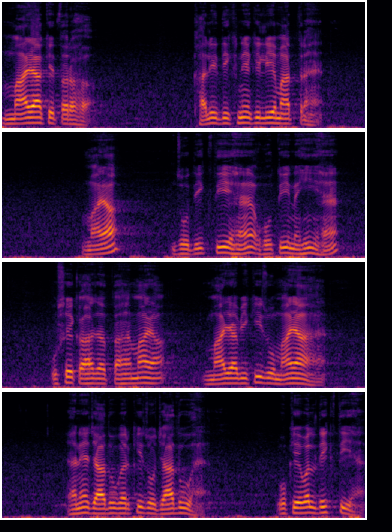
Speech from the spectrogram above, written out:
माया के तरह खाली दिखने के लिए मात्र हैं। माया जो दिखती हैं, होती नहीं है, उसे कहा जाता है माया। मायावी की जो माया है, यानी जादूगर की जो जादू है, वो केवल दिखती है,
